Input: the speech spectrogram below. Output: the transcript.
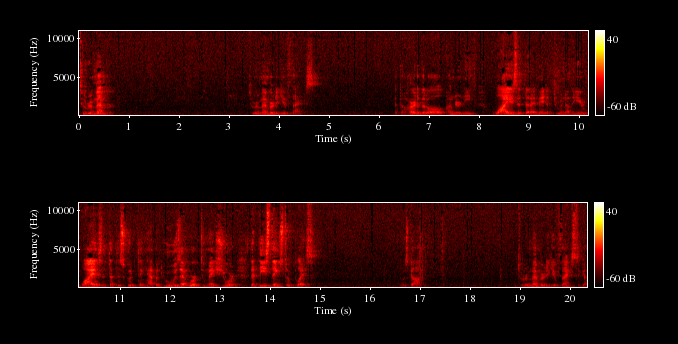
to remember to remember to give thanks. At the heart of it all, underneath, why is it that I made it through another year? Why is it that this good thing happened? Who was at work to make sure that these things took place? It was God. And to remember to give thanks to God.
